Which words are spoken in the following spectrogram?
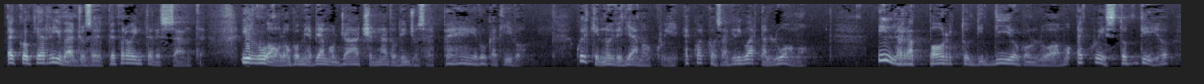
ecco che arriva a Giuseppe, però è interessante. Il ruolo, come abbiamo già accennato di Giuseppe, è evocativo. Quel che noi vediamo qui è qualcosa che riguarda l'uomo. Il rapporto di Dio con l'uomo è questo, Dio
